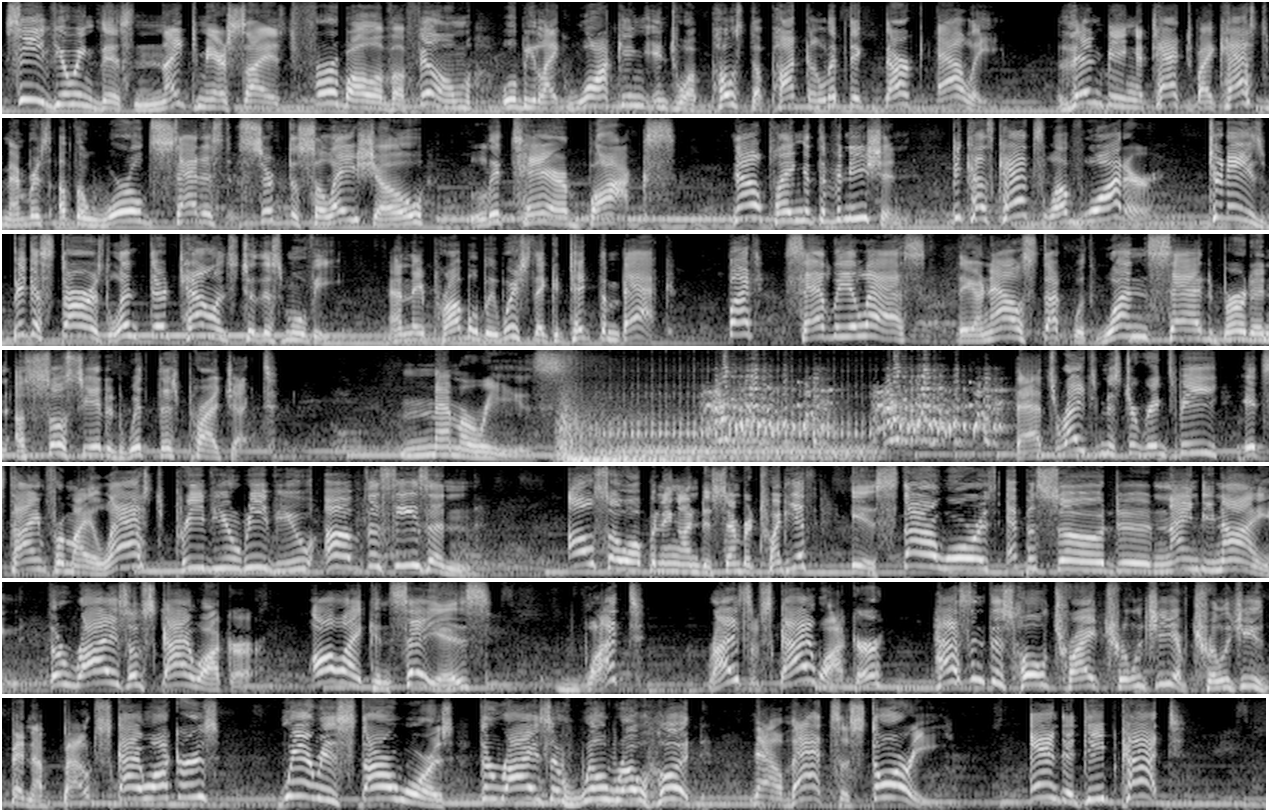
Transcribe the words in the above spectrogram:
See, viewing this nightmare sized furball of a film will be like walking into a post apocalyptic dark alley, then being attacked by cast members of the world's saddest Cirque du Soleil show, Litaire Box, now playing at the Venetian, because cats love water. Today's biggest stars lent their talents to this movie, and they probably wish they could take them back. But sadly, alas, they are now stuck with one sad burden associated with this project memories. That's right, Mr. Grigsby. It's time for my last preview review of the season. Also opening on December 20th is Star Wars Episode uh, 99 The Rise of Skywalker. All I can say is, what? Rise of Skywalker? Hasn't this whole tri trilogy of trilogies been about Skywalkers? Where is Star Wars The Rise of Willrow Hood? Now that's a story! And a deep cut!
